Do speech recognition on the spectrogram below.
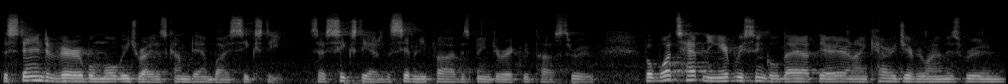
The standard variable mortgage rate has come down by 60. So 60 out of the 75 has been directly passed through. But what's happening every single day out there, and I encourage everyone in this room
